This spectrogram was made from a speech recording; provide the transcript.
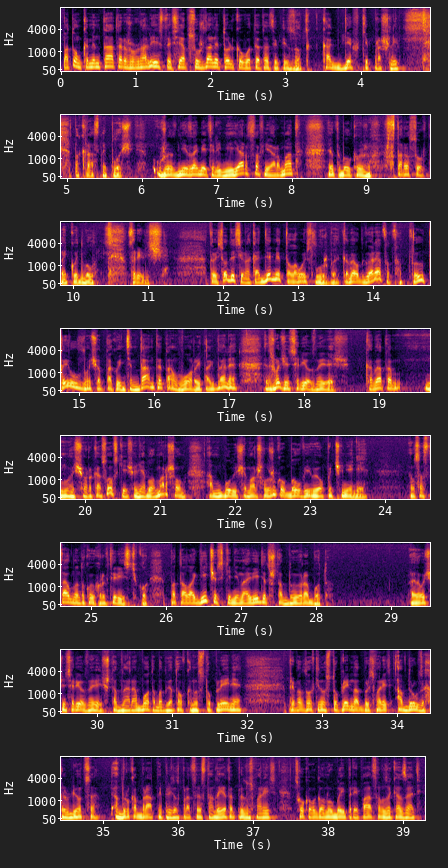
Потом комментаторы, журналисты, все обсуждали только вот этот эпизод, как девки прошли по Красной площади. Уже не заметили ни Ярсов, ни Армат, это был второсортное какое-то было зрелище. То есть вот действительно Академия тыловой службы. Когда вот говорят, вот, тыл, тыл, ну что-то такое, интенданты там, воры и так далее, это же очень серьезная вещь. Когда-то ну, еще Рокоссовский еще не был маршалом, а будущий маршал Жуков был в его подчинении – он составил на такую характеристику. Патологически ненавидит штабную работу. Это очень серьезная вещь. Штабная работа, подготовка наступления. При подготовке наступления надо присмотреть, а вдруг захлебнется, а вдруг обратный придет процесс, надо это предусмотреть, сколько вагонов боеприпасов заказать.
